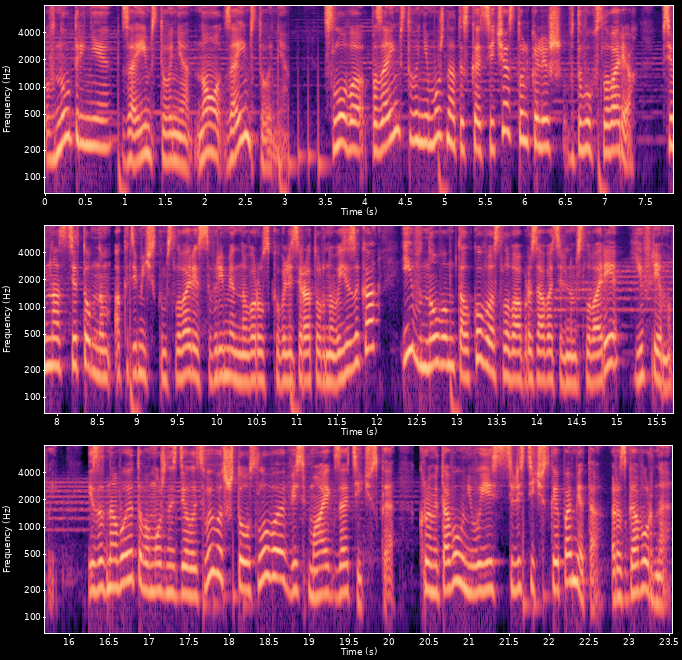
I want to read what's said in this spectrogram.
внутренние – заимствования, но заимствования. Слово «позаимствование» можно отыскать сейчас только лишь в двух словарях – в 17-томном академическом словаре современного русского литературного языка и в новом толково-словообразовательном словаре Ефремовой – из одного этого можно сделать вывод, что слово весьма экзотическое. Кроме того, у него есть стилистическая помета – разговорная.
